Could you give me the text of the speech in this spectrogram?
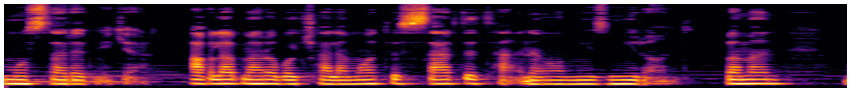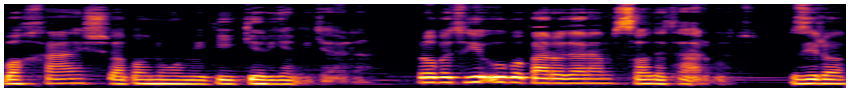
مسترب می کرد اغلب مرا با کلمات سرد تعنه آمیز می راند و من با خش و با نومیدی گریه می کردم رابطه او با برادرم ساده تر بود زیرا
